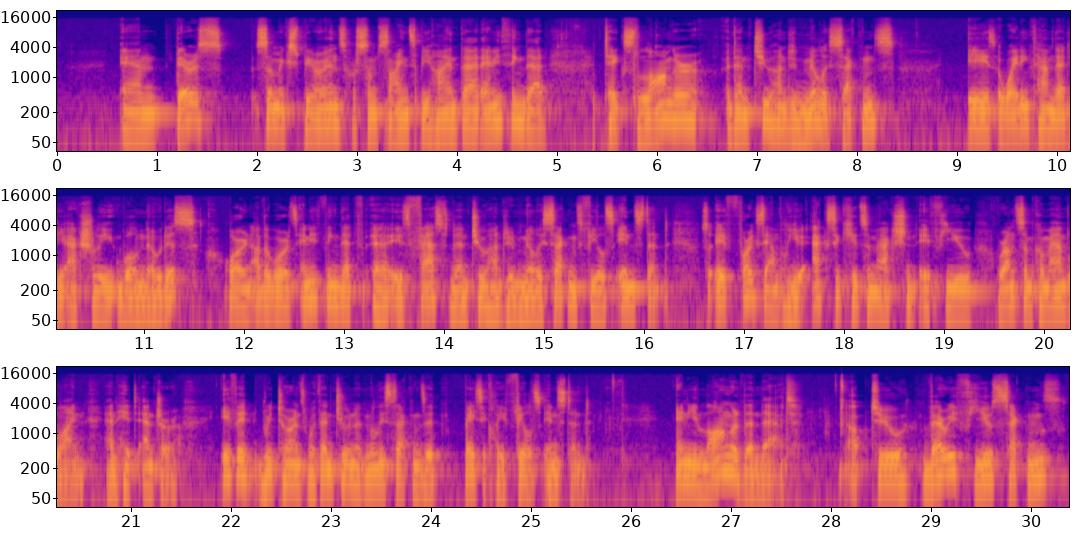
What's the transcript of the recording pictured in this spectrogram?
And there's some experience or some science behind that. Anything that takes longer than 200 milliseconds is a waiting time that you actually will notice, or in other words, anything that uh, is faster than 200 milliseconds feels instant. So, if, for example, you execute some action, if you run some command line and hit enter, if it returns within 200 milliseconds, it basically feels instant. Any longer than that, up to very few seconds,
